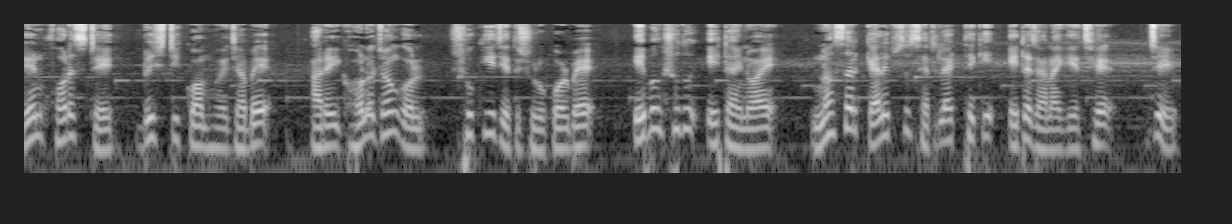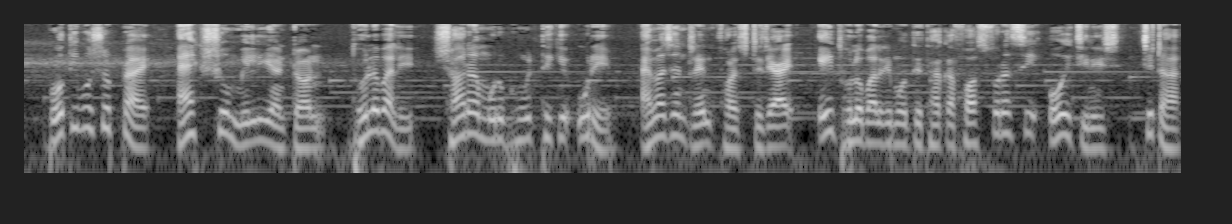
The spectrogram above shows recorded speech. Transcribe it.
রেন ফরেস্টে বৃষ্টি কম হয়ে যাবে, আর এই ঘন জঙ্গল শুকিয়ে যেতে শুরু করবে। এবং শুধু এটাই নয়, নাসার ক্যালিপসো স্যাটেলাইট থেকে এটা জানা গিয়েছে। যে প্রতি বছর প্রায় একশো মিলিয়ন টন ধুলোবালি সারা মরুভূমির থেকে উড়ে অ্যামাজন রেন ফরেস্টে যায়। এই ধুলোবালির মধ্যে থাকা ফসফরাসই ওই জিনিস যেটা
